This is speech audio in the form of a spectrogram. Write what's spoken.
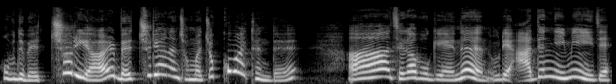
어, 근데 메추리알? 메추리알은 정말 조그말 텐데. 아, 제가 보기에는 우리 아드님이 이제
